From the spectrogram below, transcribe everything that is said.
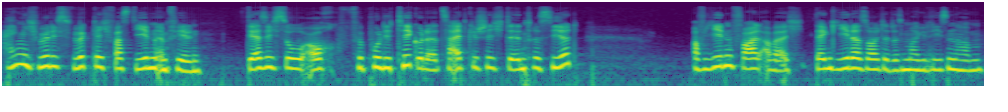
eigentlich würde ich es wirklich fast jedem empfehlen, der sich so auch für Politik oder Zeitgeschichte interessiert. Auf jeden Fall, aber ich denke, jeder sollte das mal gelesen haben.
